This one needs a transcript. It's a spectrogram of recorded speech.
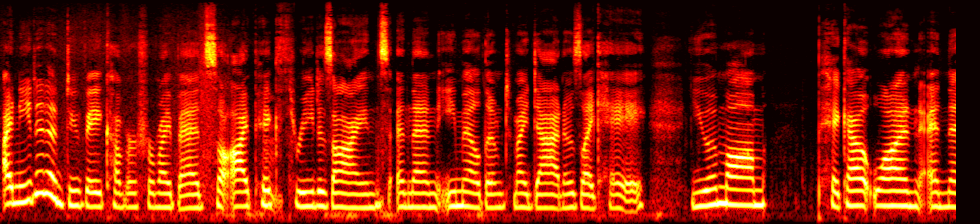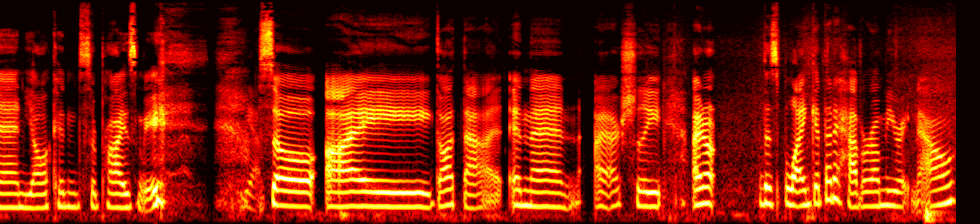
I needed a duvet cover for my bed, so I picked three designs and then emailed them to my dad. And it was like, hey, you and mom pick out one, and then y'all can surprise me. yeah. So I got that, and then I actually I don't this blanket that I have around me right now.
